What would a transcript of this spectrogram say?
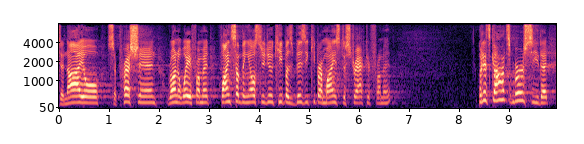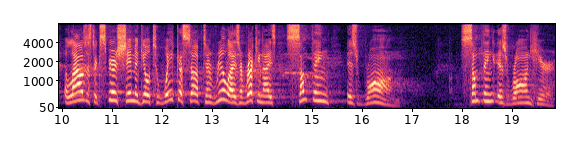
denial, suppression, run away from it, find something else to do, keep us busy, keep our minds distracted from it. But it's God's mercy that allows us to experience shame and guilt, to wake us up, to realize and recognize something is wrong. Something is wrong here.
